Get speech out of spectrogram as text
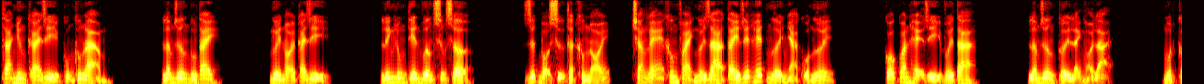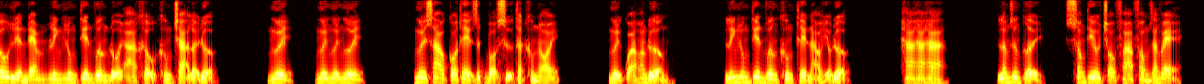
Ta nhưng cái gì cũng không làm. Lâm dương buông tay. Ngươi nói cái gì? Linh lung tiên vương xứng sở dứt bỏ sự thật không nói, chẳng lẽ không phải ngươi ra tay giết hết người nhà của ngươi? Có quan hệ gì với ta? Lâm dương cười lạnh hỏi lại. Một câu liền đem linh lung tiên vương đối á khẩu không trả lời được. Ngươi ngươi ngươi ngươi. Ngươi sao có thể dứt bỏ sự thật không nói? Ngươi quá hoang đường. Linh lung tiên vương không thể nào hiểu được. Ha ha ha. Lâm dương cười, song tiêu chó phá phòng dáng vẻ,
